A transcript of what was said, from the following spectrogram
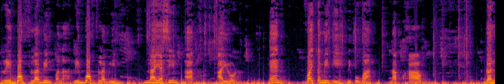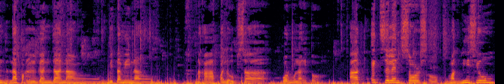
riboflavin pala, riboflavin, niacin at iron. And vitamin E, di po ba? Napaka ganda, napakaganda ng vitamin ng nakakapaloob sa formulang ito. At excellent source of magnesium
